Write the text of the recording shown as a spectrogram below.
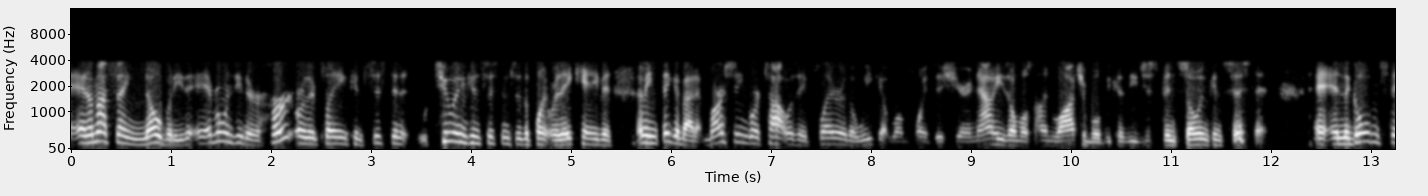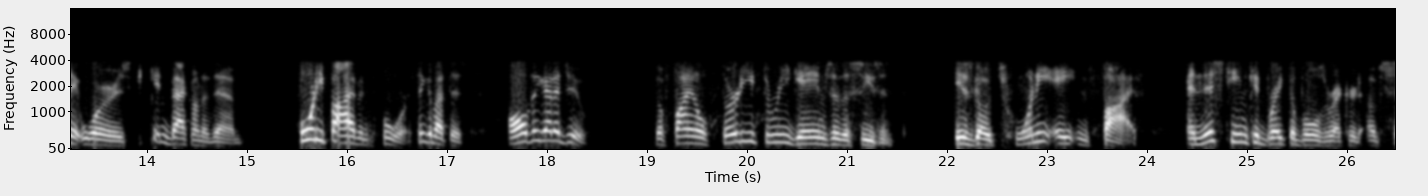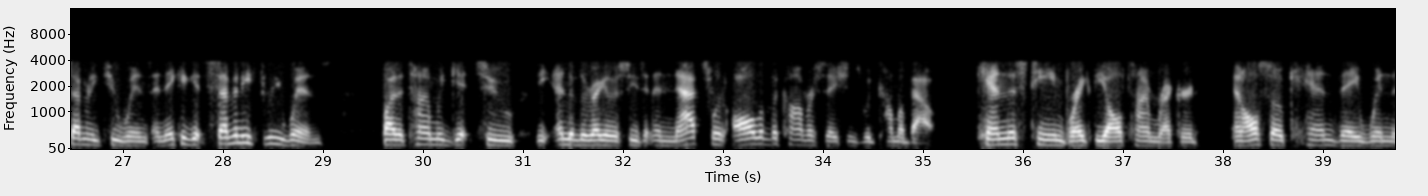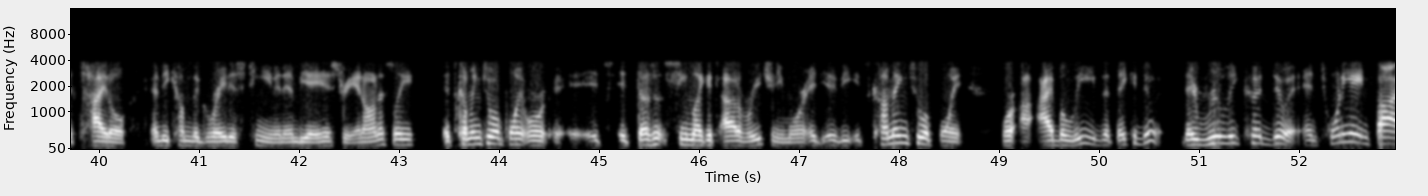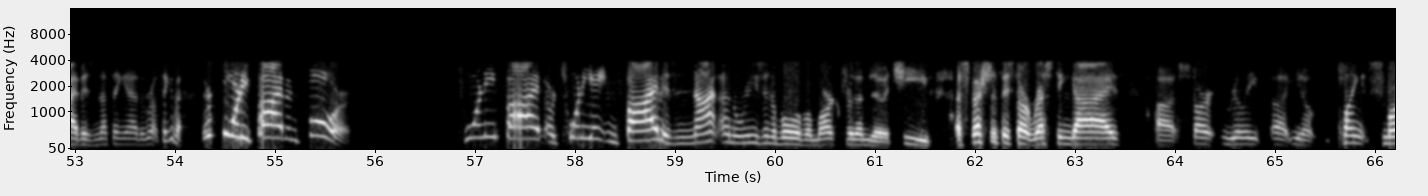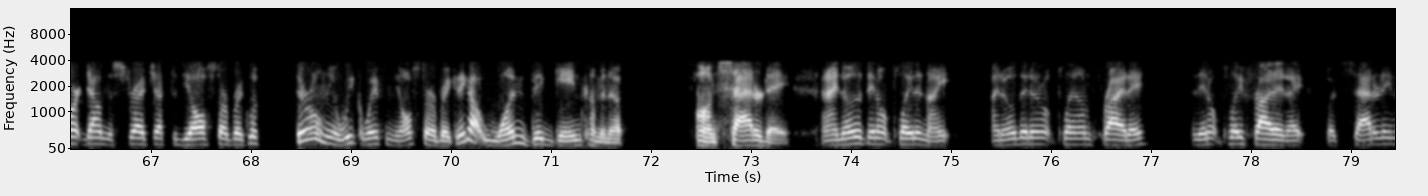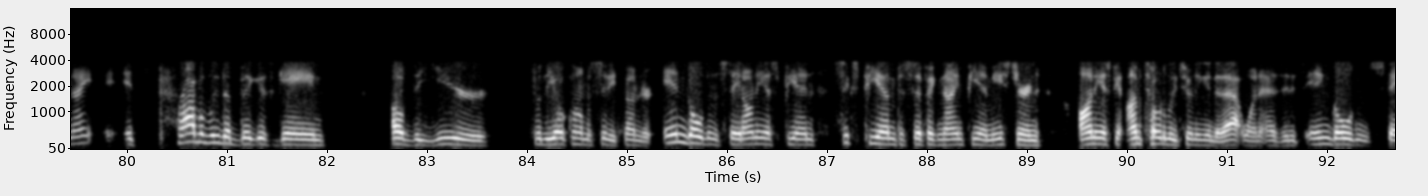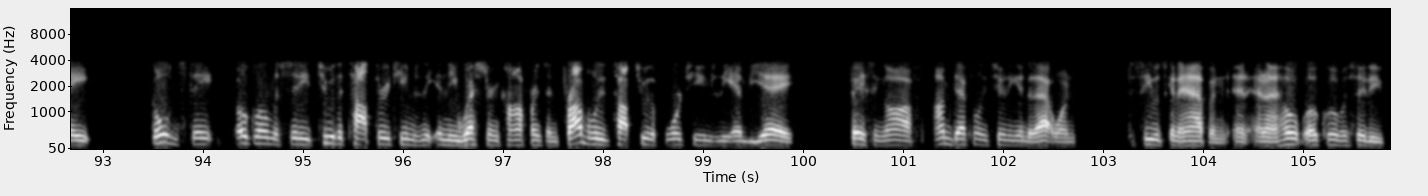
and I'm not saying nobody. Everyone's either hurt or they're playing consistent, too inconsistent to the point where they can't even. I mean, think about it. Marcin Gortat was a player of the week at one point this year, and now he's almost unwatchable because he's just been so inconsistent. And, and the Golden State Warriors, getting back onto them, 45 and four. Think about this. All they got to do, the final 33 games of the season, is go 28 and 5. And this team could break the Bulls record of 72 wins and they could get 73 wins by the time we get to the end of the regular season and that's when all of the conversations would come about. Can this team break the all-time record and also can they win the title and become the greatest team in NBA history? And honestly, it's coming to a point where it's it doesn't seem like it's out of reach anymore. It, it, it's coming to a point where I, I believe that they could do it. They really could do it. And 28 and 5 is nothing out of the realm. Think about it. They're 45 and 4. 25 or 28 and 5 is not unreasonable of a mark for them to achieve, especially if they start resting guys, uh, start really, uh, you know, playing it smart down the stretch after the All Star break. Look, they're only a week away from the All Star break. They got one big game coming up on Saturday, and I know that they don't play tonight. I know they don't play on Friday. They don't play Friday night, but Saturday night, it's probably the biggest game of the year for the Oklahoma City Thunder in Golden State on ESPN, 6 p.m. Pacific, 9 p.m. Eastern on ESPN. I'm totally tuning into that one as it's in Golden State. Golden State, Oklahoma City, two of the top three teams in the in the Western Conference, and probably the top two of the four teams in the NBA. facing off. I'm definitely tuning into that one to see what's going to happen, and and I hope Oklahoma City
